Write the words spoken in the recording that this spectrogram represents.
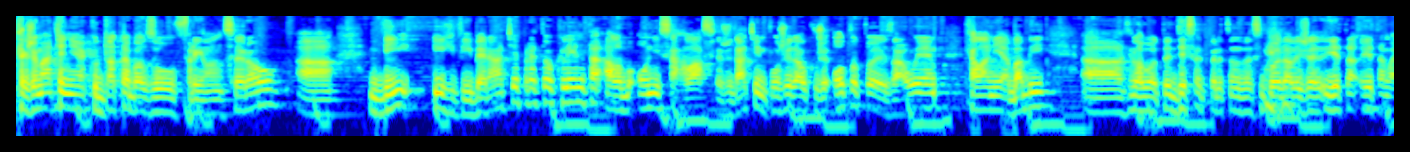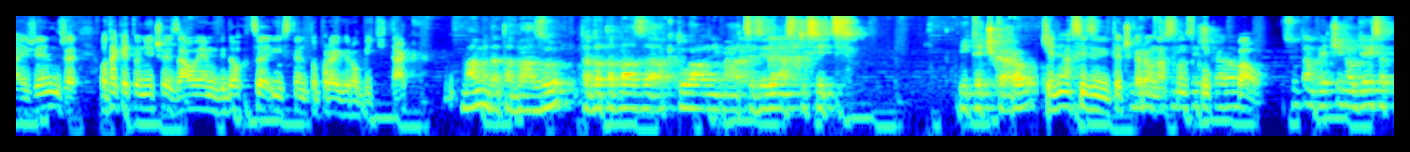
Takže máte nejakú databázu freelancerov a vy ich vyberáte pre toho klienta, alebo oni sa hlásia, že dáte im požiadavku, že o toto je záujem, chalani a baby, a, lebo 10% sme si povedali, že je, ta, je tam aj žien, že o takéto niečo je záujem, kto chce ísť tento projekt robiť, tak? Máme databázu. Tá databáza aktuálne má cez 11 tisíc ITčkárov. 11 tisíc ITčkárov na Slovensku? Wow. Sú tam väčšinou, 90%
